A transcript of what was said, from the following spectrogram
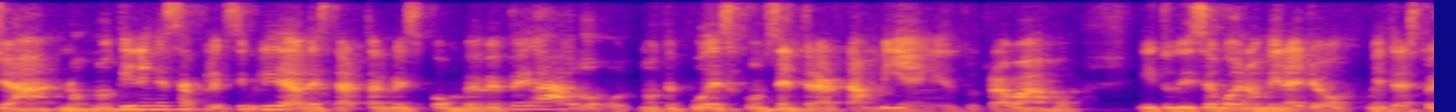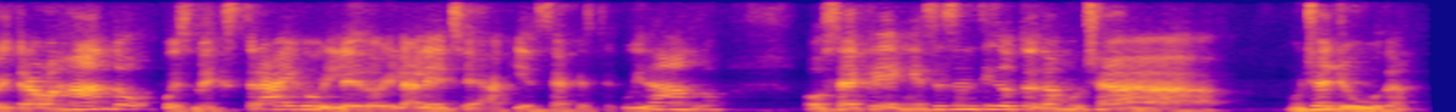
ya no, no tienen esa flexibilidad de estar tal vez con bebé pegado, o no te puedes concentrar también en tu trabajo, y tú dices, bueno, mira, yo mientras estoy trabajando, pues me extraigo y le doy la leche a quien sea que esté cuidando. O sea que en ese sentido te da mucha mucha ayuda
